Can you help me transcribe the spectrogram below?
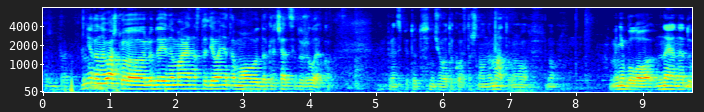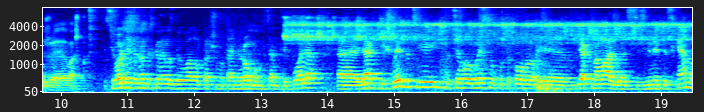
скажімо так. Ні, то не важко, людей немає на стадіоні, тому докричатися дуже легко. В принципі, тут нічого такого страшного нема, тому ну, мені було не, не дуже важко. Сьогодні Тернопільська Нева здивувала в першому таймі ромбом в центрі поля. Е, як дійшли до цієї до цього висновку такого, е, як наважились змінити схему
